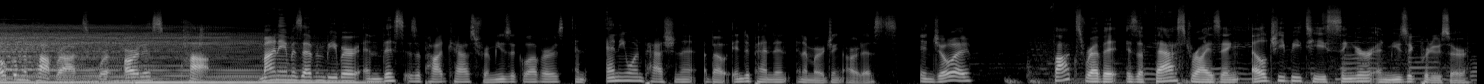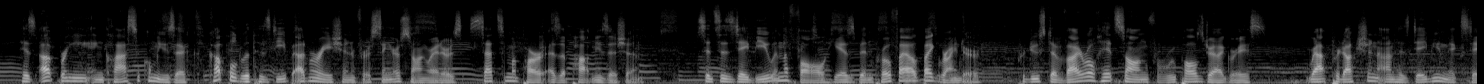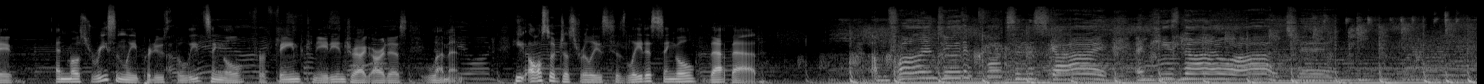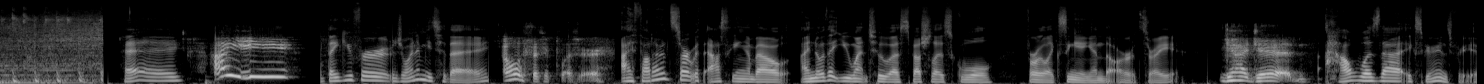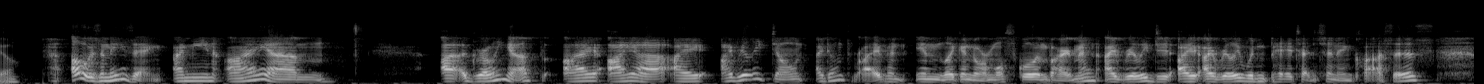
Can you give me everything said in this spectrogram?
Welcome to Pop Rocks, where artists pop. My name is Evan Bieber, and this is a podcast for music lovers and anyone passionate about independent and emerging artists. Enjoy! Fox Revett is a fast rising LGBT singer and music producer. His upbringing in classical music, coupled with his deep admiration for singer songwriters, sets him apart as a pop musician. Since his debut in the fall, he has been profiled by Grindr, produced a viral hit song for RuPaul's Drag Race, rap production on his debut mixtape, and most recently produced the lead single for famed Canadian drag artist Lemon. He also just released his latest single, That Bad. I'm falling through the cracks in the sky, and he's not watching. Hey! Hi. Thank you for joining me today. Oh, such a pleasure. I thought I would start with asking about I know that you went to a specialized school for like singing and the arts, right? Yeah, I did. How was that experience for you? Oh, it was amazing. I mean, I um uh, growing up, I I uh I I really don't I don't thrive in in like a normal school environment. I really do I I really wouldn't pay attention in classes,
